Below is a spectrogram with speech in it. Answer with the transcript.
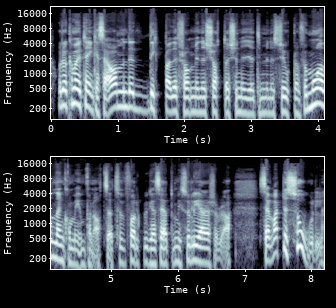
Och då kan man ju tänka sig, ja men det dippade från minus 28, 29 till minus 14 för molnen kom in på något sätt. För folk brukar säga att de isolerar så bra. Sen vart det sol.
